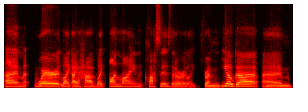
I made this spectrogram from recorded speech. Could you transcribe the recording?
um where like i have like online classes that are like from yoga um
